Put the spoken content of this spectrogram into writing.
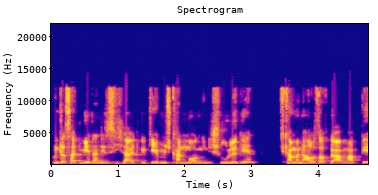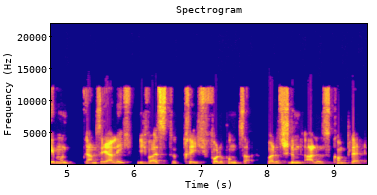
Und das hat mir dann die Sicherheit gegeben, ich kann morgen in die Schule gehen, ich kann meine Hausaufgaben abgeben und ganz ehrlich, ich weiß, da kriege ich volle Punktzahl, weil das stimmt alles komplett.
